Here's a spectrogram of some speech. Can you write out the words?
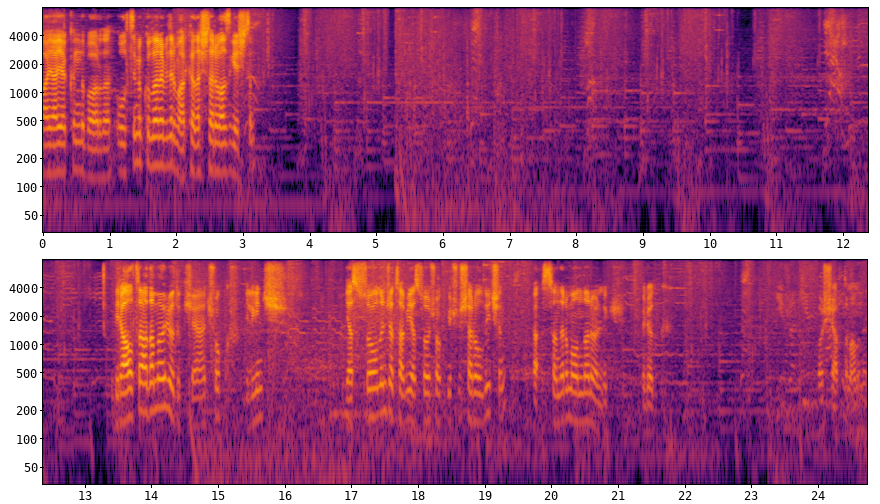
Bayağı yakındı bu arada. Ultimi kullanabilirim arkadaşlar vazgeçtim. Bir altı adama ölüyorduk ya. Çok ilginç. Yasuo olunca tabii Yasuo çok güçlü şar olduğu için sanırım ondan öldük. Ölüyorduk. Boş yaptım koyayım.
